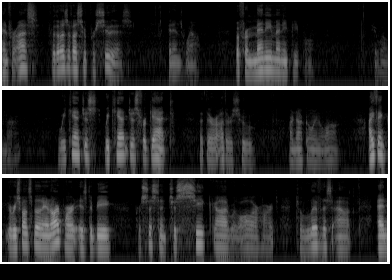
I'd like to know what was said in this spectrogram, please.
And for us, for those of us who pursue this, it ends well. But for many, many people, it will not. We can't just, we can't just forget that there are others who are not going along. I think the responsibility on our part is to be persistent, to seek God with all our heart, to live this out, and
